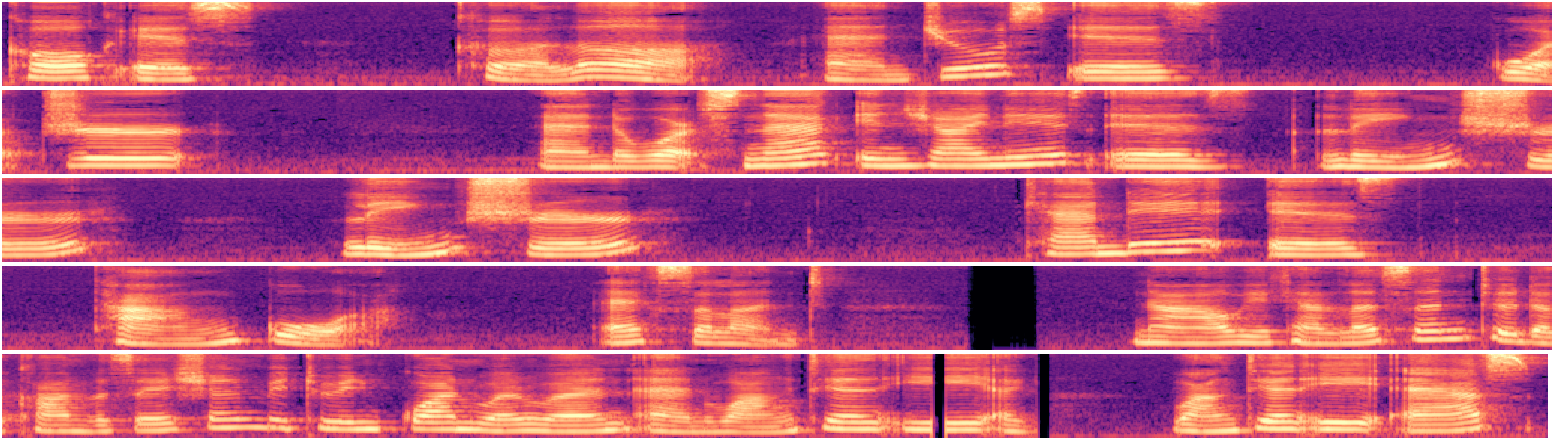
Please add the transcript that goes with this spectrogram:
Coke is 可乐 and juice is 果汁. And the word snack in Chinese is 零食，零食。 Candy is 糖果。Excellent. Now we can listen to the conversation between Guan Wenwen and Wang Tianyi. Wang Tianyi asks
